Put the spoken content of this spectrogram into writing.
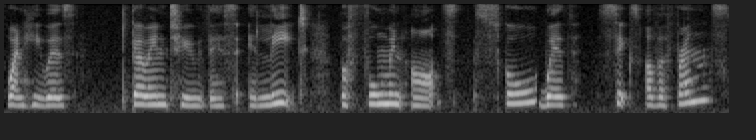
when he was going to this elite performing arts school with six other friends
